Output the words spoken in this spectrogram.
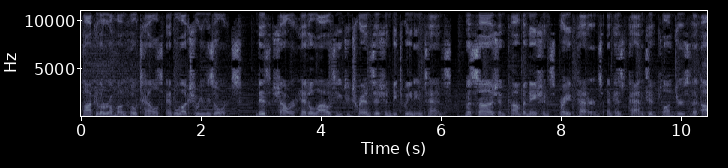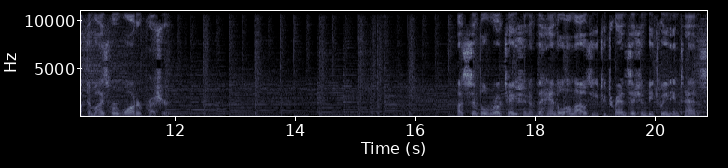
Popular among hotels and luxury resorts, this shower head allows you to transition between intense, massage and combination spray patterns and has patented plungers that optimize for water pressure. A simple rotation of the handle allows you to transition between intense,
